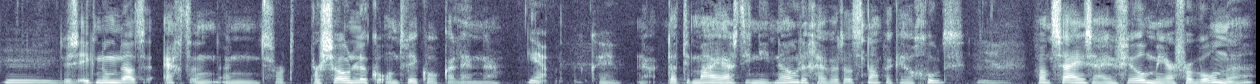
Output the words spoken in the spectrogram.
Hm. Dus ik noem dat echt een, een soort persoonlijke ontwikkelkalender. Ja, oké. Nou, dat die Maya's die niet nodig hebben, dat snap ik heel goed. Ja. Want zij zijn veel meer verbonden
